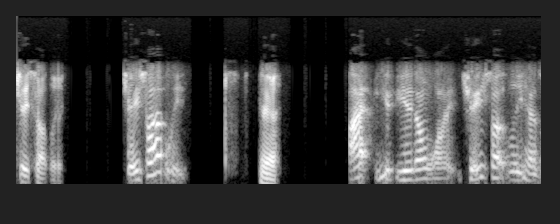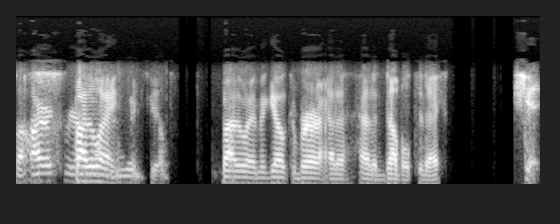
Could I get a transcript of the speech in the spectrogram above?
Chase Utley. Chase Utley. Yeah. I you, you don't want Chase Utley has a higher career By the way- than Winfield. By the way, Miguel Cabrera had a had a double today. Shit.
